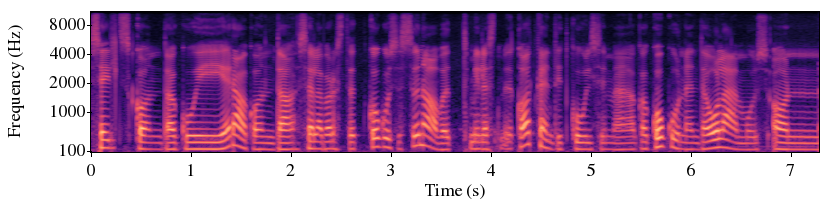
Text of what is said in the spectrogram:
seltskonda kui erakonda, sellepärast et kogu see sõnavõtt, millest me katkendit kuulsime, aga kogu nende olemus on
